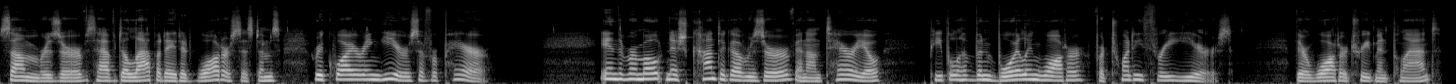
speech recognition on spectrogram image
Some reserves have dilapidated water systems requiring years of repair. In the remote Neskantaga Reserve in Ontario, people have been boiling water for 23 years. Their water treatment plant,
